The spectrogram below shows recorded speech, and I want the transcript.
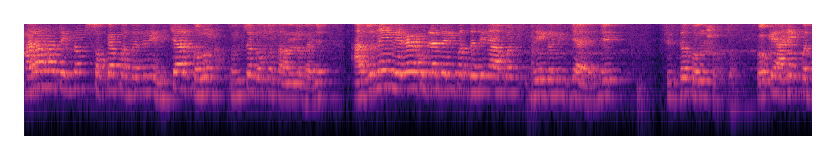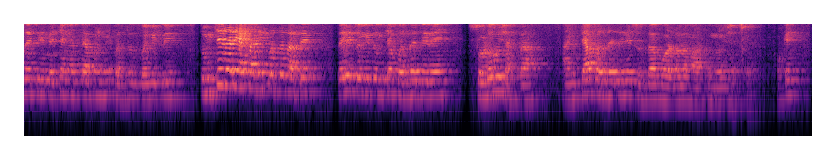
आरामात एकदम सोप्या पद्धतीने विचार करून तुमचं डोकं चालवलं पाहिजे. अजूनही वेगळ्या कुठल्या तरी पद्धतीने आपण हे गणित जे आहे हे सिद्ध करू शकतो. ओके? अनेक पद्धती त्याच्यामध्ये आपण ही पद्धत बघितली. तुमची जरी एखादी पद्धत असेल तरी तुम्ही तुमच्या पद्धतीने सोडवू शकता आणि त्या पद्धतीने सुद्धा बोर्डाला मार्क मिळू शकतो. ओके?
